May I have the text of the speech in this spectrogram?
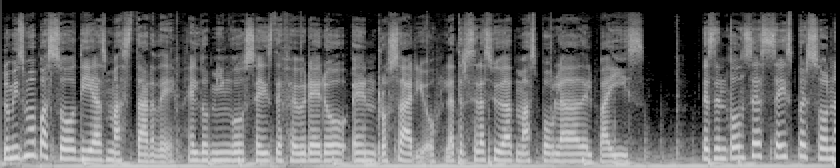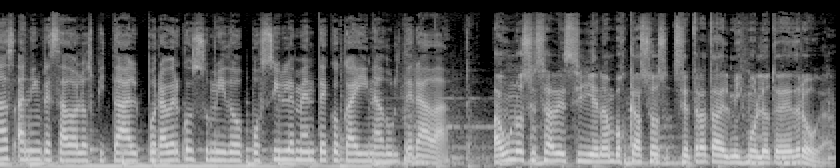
Lo mismo pasó días más tarde, el domingo 6 de febrero, en Rosario, la tercera ciudad más poblada del país. Desde entonces, seis personas han ingresado al hospital por haber consumido posiblemente cocaína adulterada. Aún no se sabe si en ambos casos se trata del mismo lote de droga.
